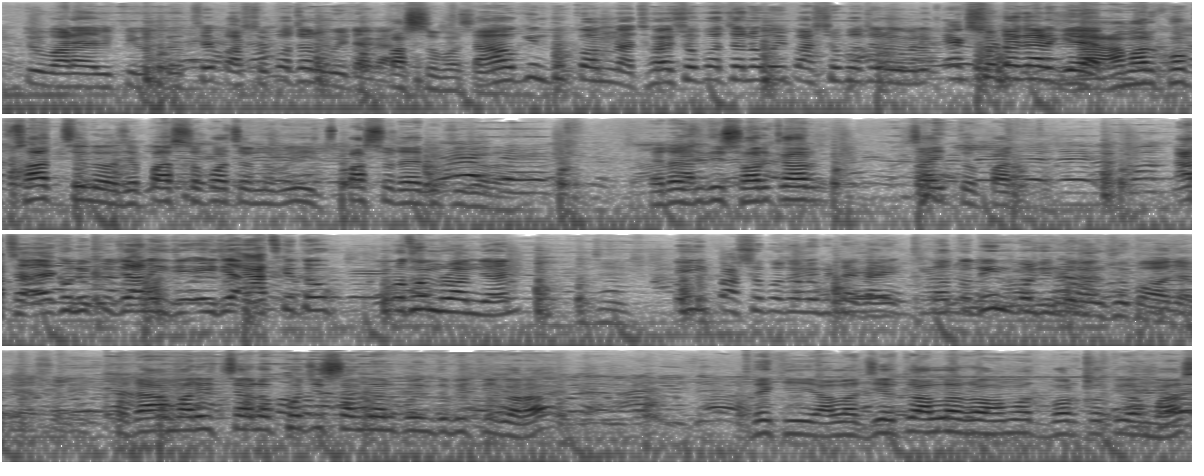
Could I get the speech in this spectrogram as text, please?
একটু বাড়ায় বিক্রি করতে হচ্ছে পাঁচশো পঁচানব্বই টাকা। 595 তাও কিন্তু কম না ছয়শো পঁচানব্বই পাঁচশো পঁচানব্বই মানে একশো টাকার গ্যাপ আমার খুব স্বাদ ছিল যে পাঁচশো পঁচানব্বই পাঁচশো টাকা বিক্রি করা। এটা যদি সরকার চাইতো পারতো। আচ্ছা এখন একটু জানি যে এই যে আজকে তো প্রথম রমজান এই পাঁচশো পঁচানব্বই টাকায় কতদিন পর্যন্ত মাংস পাওয়া যাবে আসলে? এটা আমার ইচ্ছা হলো পঁচিশ রমজান পর্যন্ত বিক্রি করা। দেখি আল্লাহ যেহেতু আল্লাহর রহমত বরকতীয় মাস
